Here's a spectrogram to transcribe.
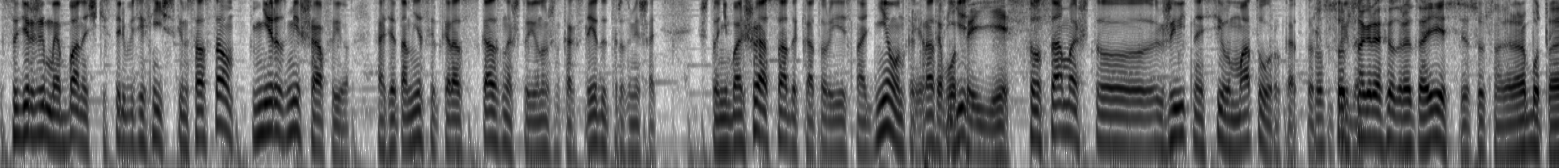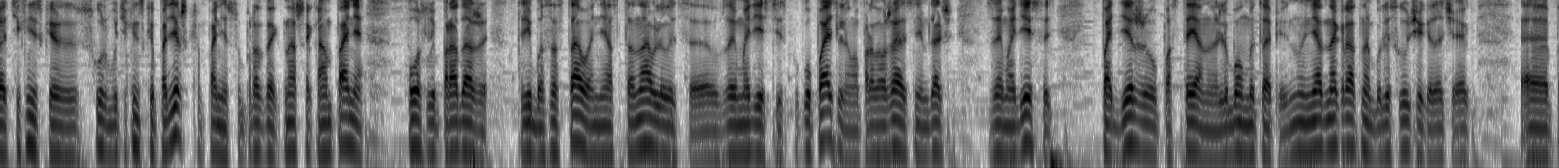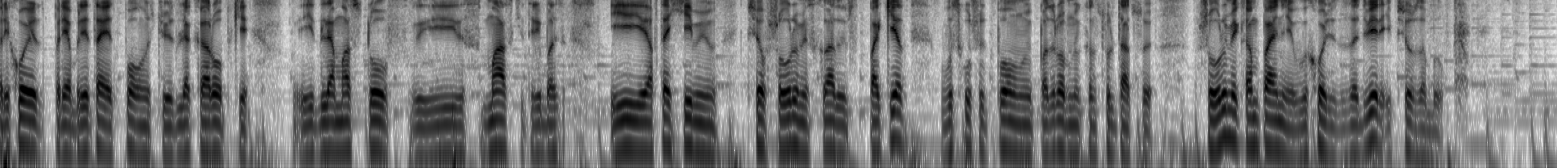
содержимое баночки с триботехническим составом, не размешав ее. Хотя там несколько раз сказано, что ее нужно как следует размешать. Что небольшой осадок, который есть на дне, он как Это раз вот есть и есть. то самое, что живительная сила мотора, которая Ну, собственно говоря, Федор, это и есть, собственно говоря, работа технической службы технической поддержки компании Супротек. Наша компания после продажи трибосостава не останавливается в взаимодействии с покупателем, а продолжает с ним дальше взаимодействовать поддерживаю постоянно на любом этапе. Ну, неоднократно были случаи, когда человек э, приходит, приобретает полностью и для коробки, и для мостов, и смазки, и автохимию. Все в шоуруме складывает в пакет, выслушивает полную подробную консультацию. В шоуруме компании выходит за дверь и все забыл.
